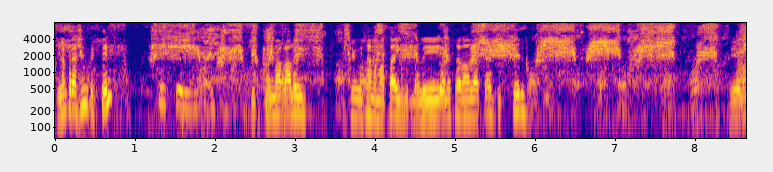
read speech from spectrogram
Ilang pirasong 15? 15 mga kaloy. Kasi yung isa namatay. Bali, ano sa nalat yan? 16. Ayan o.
